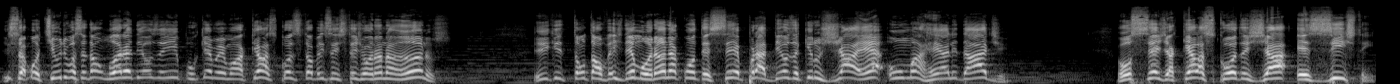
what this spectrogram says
Isso é motivo de você dar um glória a Deus aí, porque meu irmão, aquelas coisas que talvez você esteja orando há anos e que estão talvez demorando a acontecer, para Deus aquilo já é uma realidade. Ou seja, aquelas coisas já existem.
